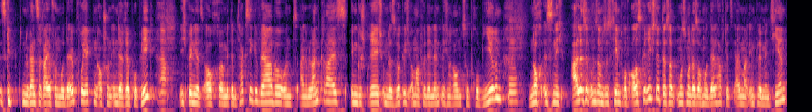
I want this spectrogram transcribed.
es gibt eine ganze Reihe von Modellprojekten auch schon in der Republik. Ja. Ich bin jetzt auch äh, mit dem Taxigewerbe und einem Landkreis im Gespräch, um das wirklich auch mal für den ländlichen Raum zu probieren. Mhm. Noch ist nicht alles in unserem System darauf ausgerichtet, deshalb muss man das auch modellhaft jetzt einmal implementieren.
